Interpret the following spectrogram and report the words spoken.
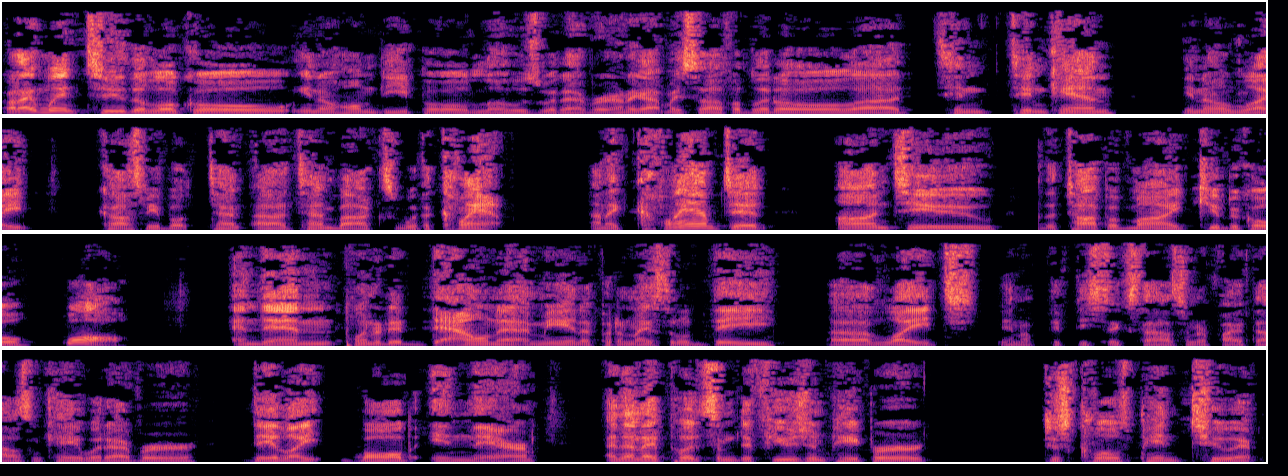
But I went to the local, you know, Home Depot, Lowe's, whatever, and I got myself a little, uh, tin, tin can, you know, light. Cost me about 10, uh, 10 bucks with a clamp. And I clamped it onto the top of my cubicle wall and then pointed it down at me and I put a nice little day, uh, light, you know, 56,000 or 5,000 K, whatever daylight bulb in there. And then I put some diffusion paper just close clothespin to it.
